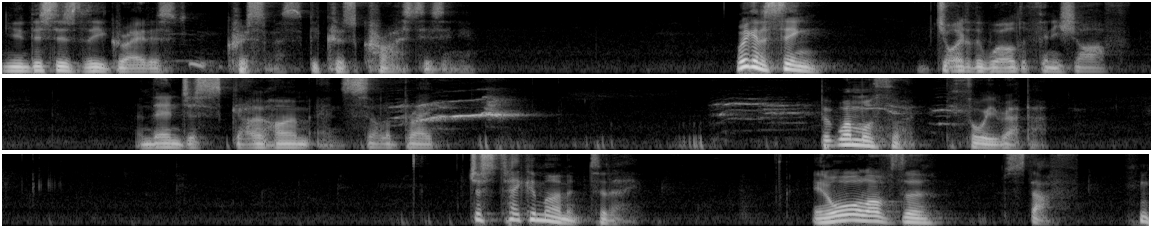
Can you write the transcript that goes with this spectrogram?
You, this is the greatest Christmas because Christ is in you. We're going to sing Joy to the World to finish off and then just go home and celebrate. But one more thought before we wrap up. Just take a moment today in all of the stuff.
